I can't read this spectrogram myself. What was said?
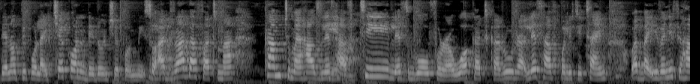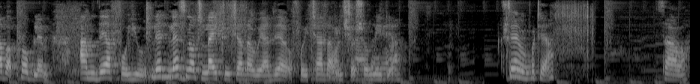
they're not people i check on they don't check on me so i'd rather fatma come to my house let's Yeah. have tea let's go for a walk at karura let's have quality time whereby even if you have a problem i'm there for you. Let, let's not lie to each other we are there for each other on each social other, media. yeah. imepotea? Sawa.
